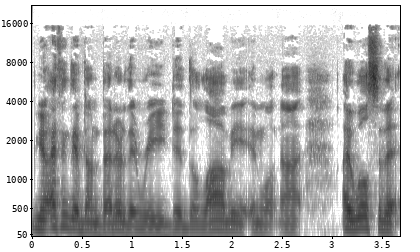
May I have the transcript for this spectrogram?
know, I think they've done better. They redid the lobby and whatnot. I will say that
